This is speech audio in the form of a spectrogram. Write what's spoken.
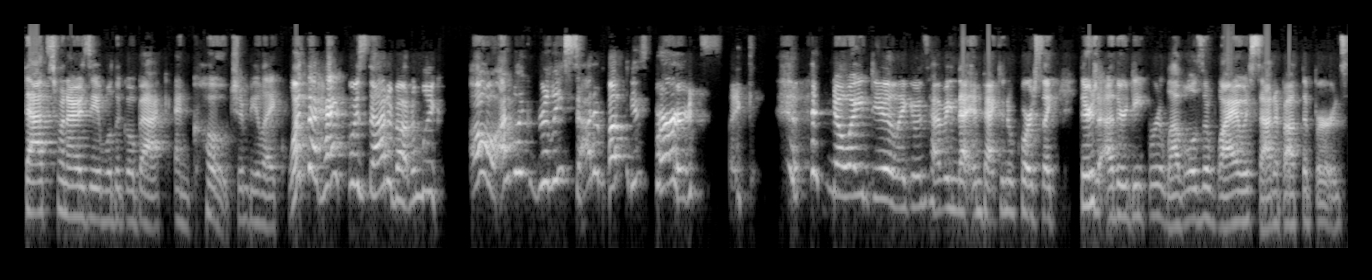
that's when i was able to go back and coach and be like what the heck was that about? I'm like oh i'm like really sad about these birds. Like no idea like it was having that impact. And of course like there's other deeper levels of why i was sad about the birds.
